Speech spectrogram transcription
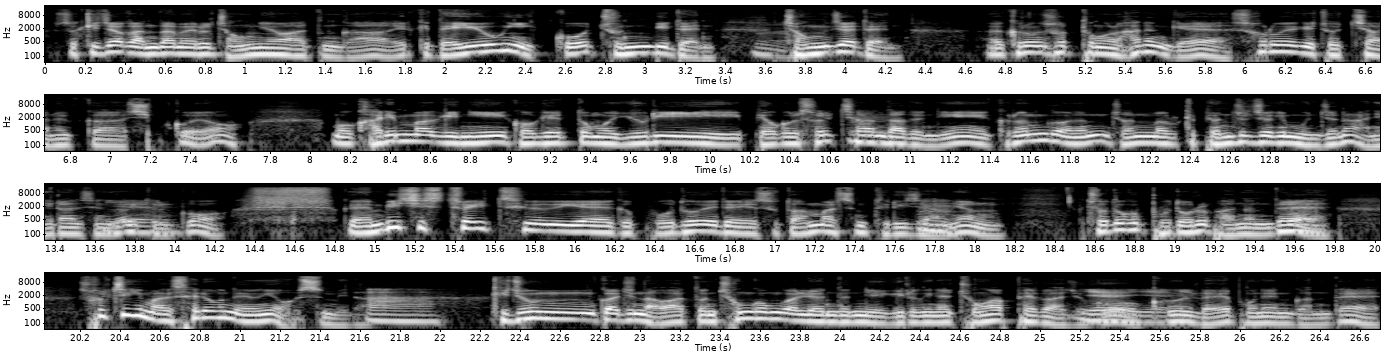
그래서 기자 간담회를 정리하든가 이렇게 내용이 있고 준비된, 음. 정제된 그런 소통을 하는 게 서로에게 좋지 않을까 싶고요. 뭐 가림막이니 거기에 또 뭐 유리 벽을 설치한다더니 음. 그런 거는 저는 그렇게 변질적인 문제는 아니라는 생각이 예. 들고 그 MBC 스트레이트의 그 보도에 대해서도 한 말씀 드리자면 음. 저도 그 보도를 봤는데 네. 솔직히 말 새로운 내용이 없습니다. 아. 기존까지 나왔던 천공 관련된 얘기를 그냥 종합해가지고 예, 예. 그걸 내보낸 건데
